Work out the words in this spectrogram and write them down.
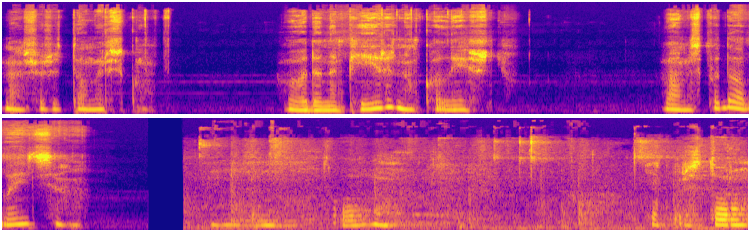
нашу Житомирську. Водонапірну колишню. Вам сподобається. О, як просторо.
